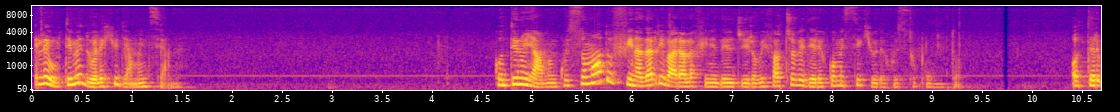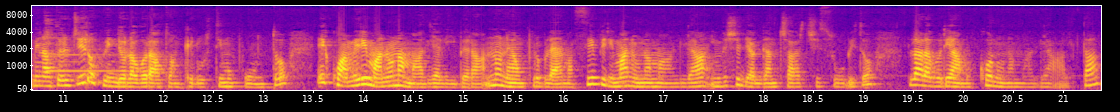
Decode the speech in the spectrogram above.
e le ultime due le chiudiamo insieme. Continuiamo in questo modo fino ad arrivare alla fine del giro. Vi faccio vedere come si chiude questo punto ho terminato il giro quindi ho lavorato anche l'ultimo punto e qua mi rimane una maglia libera. Non è un problema. Se vi rimane una maglia invece di agganciarci subito la lavoriamo con una maglia alta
